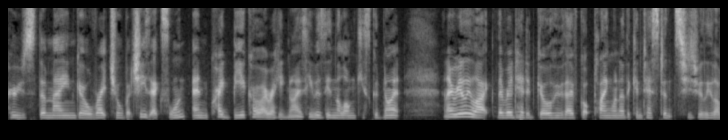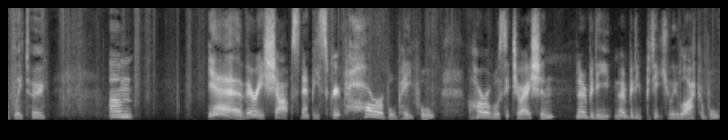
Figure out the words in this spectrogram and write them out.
who's the main girl, Rachel, but she's excellent. And Craig Bierko, I recognise. He was in The Long Kiss Goodnight. And I really like the red-headed girl who they've got playing one of the contestants. She's really lovely too. Um, yeah, very sharp, snappy script. Horrible people, a horrible situation. Nobody, nobody particularly likable.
